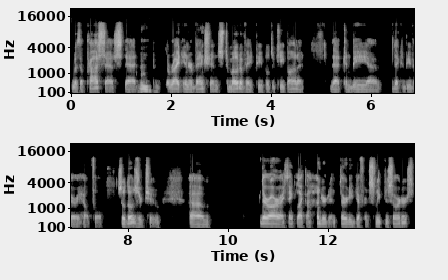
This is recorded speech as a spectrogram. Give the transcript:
with a process that mm. the right interventions to motivate people to keep on it that can be uh, that could be very helpful so those are two um, there are i think like 130 different sleep disorders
